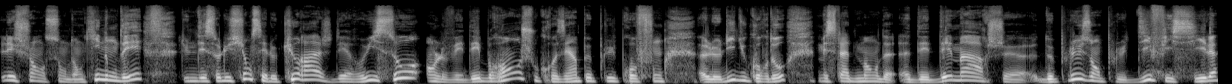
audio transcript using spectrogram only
Les champs sont donc inondés. L'une des solutions, c'est le curage des ruisseaux, enlever des branches ou creuser un peu plus profond euh, le lit du cours d'eau. Mais cela demande des démarches euh, de plus en plus difficiles.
